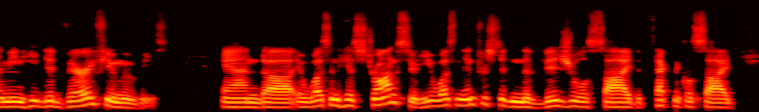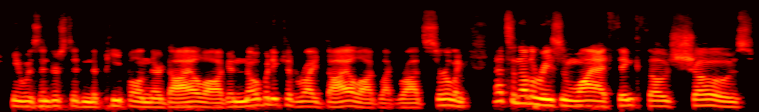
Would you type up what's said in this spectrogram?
I mean, he did very few movies and uh, it wasn't his strong suit. He wasn't interested in the visual side, the technical side. He was interested in the people and their dialogue, and nobody could write dialogue like Rod Serling. That's another reason why I think those shows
